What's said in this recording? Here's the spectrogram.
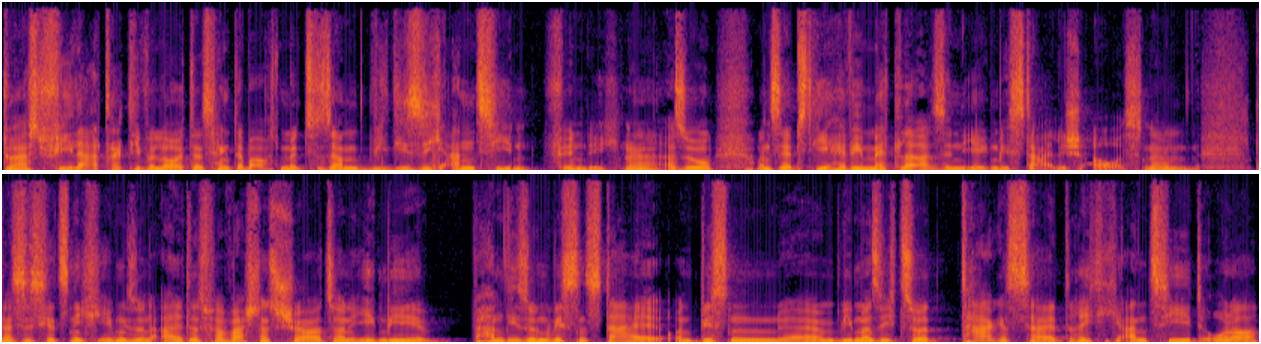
du hast viele attraktive Leute. Es hängt aber auch damit zusammen, wie die sich anziehen, finde ich. Ne? Also, und selbst die Heavy Metaler sehen irgendwie stylisch aus. Ne? Das ist jetzt nicht irgendwie so ein altes, verwaschenes Shirt, sondern irgendwie haben die so einen gewissen Style und wissen, ähm, wie man sich zur Tageszeit richtig anzieht oder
